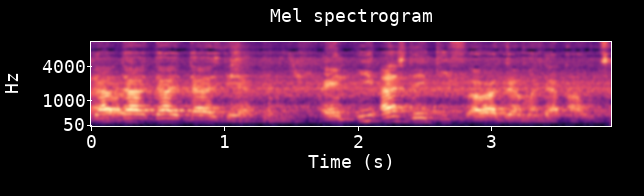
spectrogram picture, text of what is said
That, that, that, that's their belief. And as they give our grandmother out,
